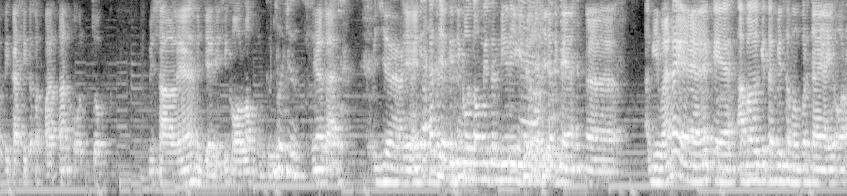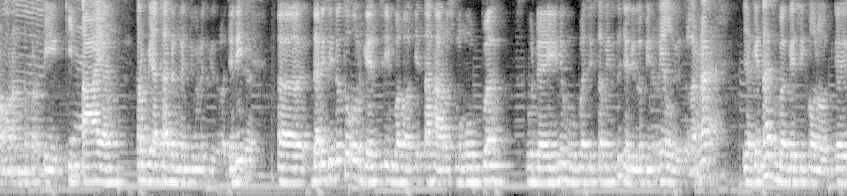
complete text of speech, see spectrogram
dikasih kesempatan untuk misalnya menjadi psikolog gitu. Waduh. Ya kan? Iya. Ya itu kan jadi dikotomi sendiri gitu Iya. loh. Jadi kayak eh, gimana ya kayak apakah kita bisa mempercayai orang-orang Hmm, seperti kita yang terbiasa dengan julid gitu loh. Jadi Iya. Eh, dari situ tuh urgensi bahwa kita harus mengubah budaya ini, mengubah sistem ini tuh jadi lebih real gitu. Iya. Karena ya kita sebagai psikologi eh,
